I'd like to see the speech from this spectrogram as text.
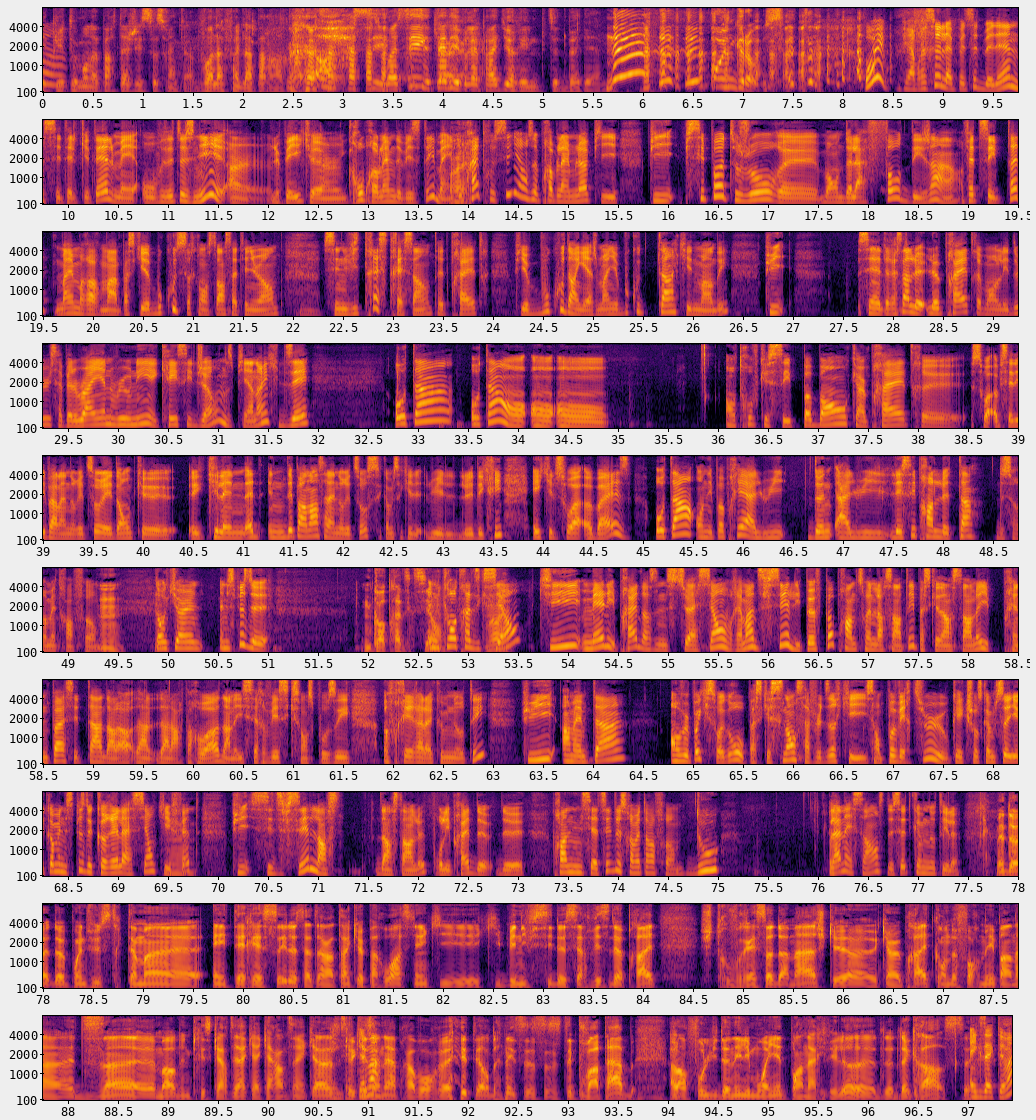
Et puis tout le monde a partagé ça sur Internet. Voilà, fin de la parenthèse. C'est Tu vois, si c'était des vrais prêtres, il y aurait une petite bedaine. ou une grosse. Oui, puis après ça, la petite bedaine, c'est tel que tel, mais aux États-Unis, un- le pays qui a un gros problème d'obésité, ben, Ouais. les prêtres aussi ils ont ce problème-là, puis, puis, puis c'est pas toujours euh, bon, de la faute des gens. hein. En fait, c'est peut-être même rarement, parce qu'il y a beaucoup de circonstances atténuantes. C'est une vie très stressante, être prêtre, puis il y a beaucoup d'engagement, il y a beaucoup de temps qui est demandé. Puis c'est intéressant, le, le prêtre, bon, les deux, ils s'appellent Ryan Rooney et Casey Jones, puis il y en a un qui disait autant, autant on- on- on on trouve que c'est pas bon qu'un prêtre euh, soit obsédé par la nourriture et donc euh, qu'il ait une, dépendance à la nourriture, c'est comme ça qu'il lui le décrit, et qu'il soit obèse, autant on n'est pas prêt à lui, à lui laisser prendre le temps de se remettre en forme. Hmm. Donc il y a un- une espèce de Une contradiction. une contradiction qui met les prêtres dans une situation vraiment difficile. Ils peuvent pas prendre soin de leur santé parce que dans ce temps-là, ils prennent pas assez de temps dans leur, dans, dans leur paroisse, dans les services qu'ils sont supposés offrir à la communauté. Puis, en même temps, on veut pas qu'ils soient gros parce que sinon, ça veut dire qu'ils sont pas vertueux ou quelque chose comme ça. Il y a comme une espèce de corrélation qui est faite. Puis, c'est difficile dans, ce- dans ce temps-là pour les prêtres de, de prendre l'initiative de se remettre en forme. D'où la naissance de cette communauté-là. Mais d'un point de vue strictement euh, intéressé, c'est-à-dire en tant que paroissien qui, qui bénéficie de services de prêtre, je trouverais ça dommage que, euh, qu'un prêtre qu'on a formé pendant 10 ans euh, meure d'une crise cardiaque à 45 ans, quelques années après avoir euh, été ordonné. C'est, épouvantable. Alors, il faut lui donner les moyens de pas en arriver là, euh, de, de grâce. Exactement.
